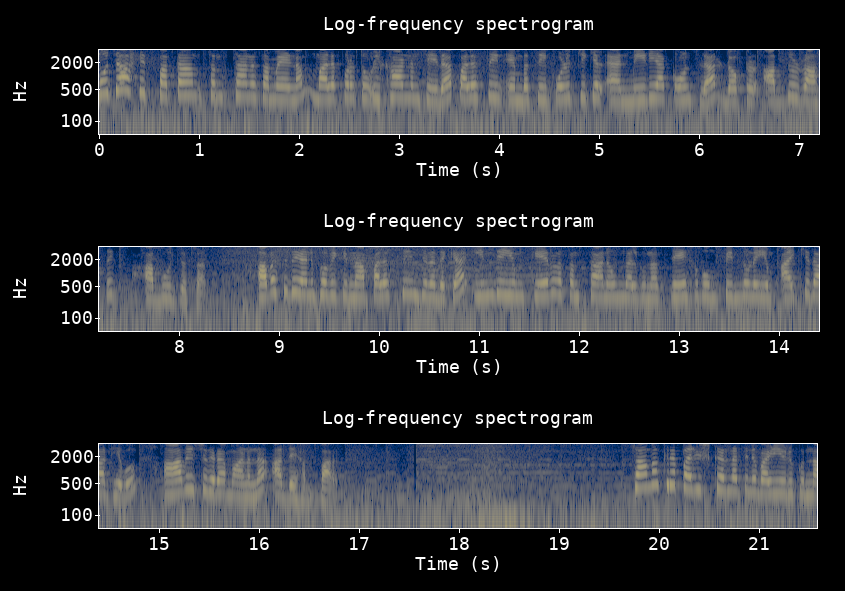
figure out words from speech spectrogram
മുജാഹിദ് പത്താം സംസ്ഥാന സമ്മേളനം മലപ്പുറത്ത് ഉദ്ഘാടനം ചെയ്ത Palestine embassy political and media councillor doctor Abdul Raziq Abu Jaser. അവശത അനുഭവിക്കുന്ന പലസ്തീൻ ജനതയ്ക്ക് ഇന്ത്യയും കേരള സംസ്ഥാനവും നൽകുന്ന സ്നേഹവും പിന്തുണയും ഐക്യദാർഢ്യവും ആവേശകരമാണെന്ന് അദ്ദേഹം പറഞ്ഞു. സമഗ്ര പരിഷ്കരണത്തിന് വഴിയൊരുക്കുന്ന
